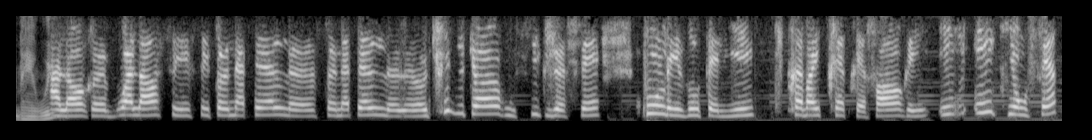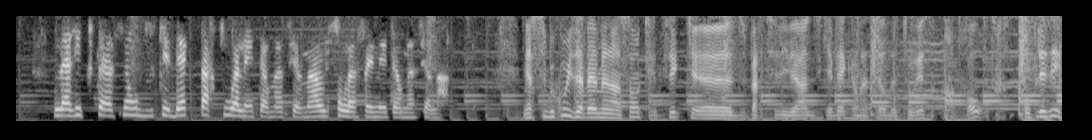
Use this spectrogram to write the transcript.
Ben oui. Alors euh, voilà, c'est un appel, euh, c'est un appel, euh, un cri du cœur aussi que je fais pour les hôteliers qui travaillent très très fort et, et, et qui ont fait la réputation du Québec partout à l'international, sur la scène internationale. Merci beaucoup Isabelle Mélenchon, critique du Parti libéral du Québec en matière de tourisme, entre autres. Au plaisir.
